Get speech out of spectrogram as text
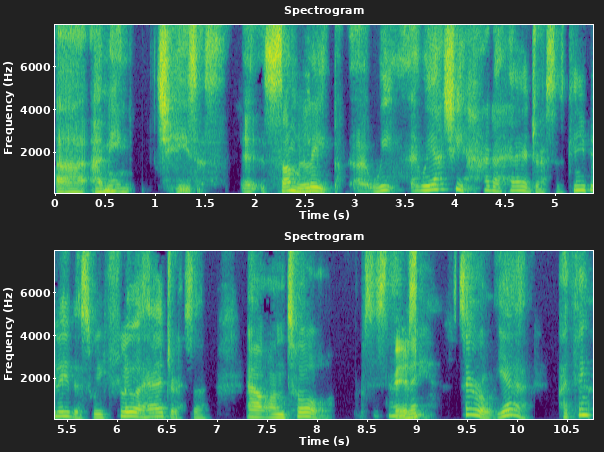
uh, I mean, Jesus, it's some leap. Uh, we we actually had a hairdresser. Can you believe this? We flew a hairdresser out on tour. What's his name? Really? Cyril. Yeah, I think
